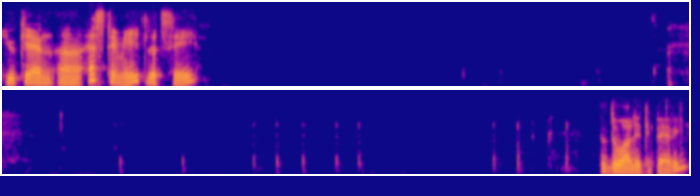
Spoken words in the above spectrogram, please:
you can uh, estimate, let's say, the duality pairing.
